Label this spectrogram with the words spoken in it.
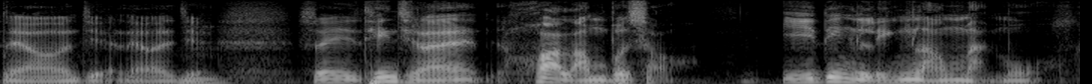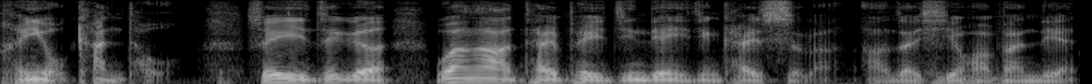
了解了解，所以听起来画廊不少，一定琳琅满目，很有看头。所以这个 One Art Taipei 今天已经开始了啊，在西华饭店。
